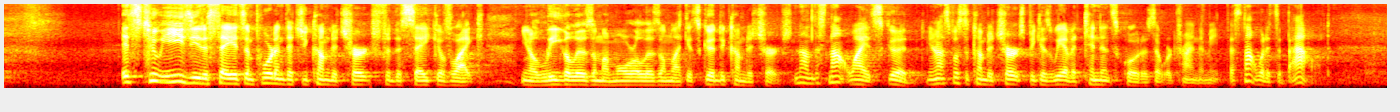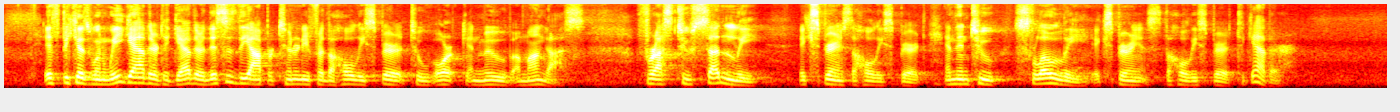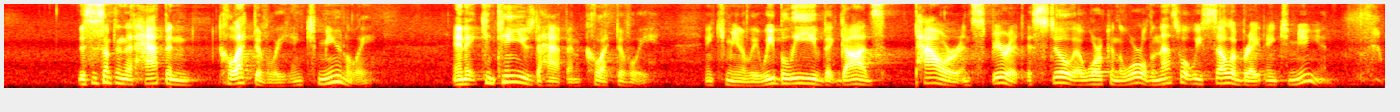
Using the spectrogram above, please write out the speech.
it's too easy to say it's important that you come to church for the sake of like, you know, legalism or moralism, like it's good to come to church. No, that's not why it's good. You're not supposed to come to church because we have attendance quotas that we're trying to meet. That's not what it's about. It's because when we gather together, this is the opportunity for the Holy Spirit to work and move among us, for us to suddenly experience the Holy Spirit, and then to slowly experience the Holy Spirit together. This is something that happened collectively and communally, and it continues to happen collectively and communally. We believe that God's power and spirit is still at work in the world, and that's what we celebrate in communion.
